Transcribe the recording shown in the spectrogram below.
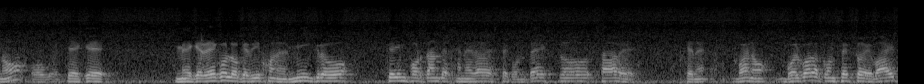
¿no? O que, me quedé con lo que dijo en el micro, qué importante generar este contexto, ¿sabes? bueno, vuelvo al concepto de byte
